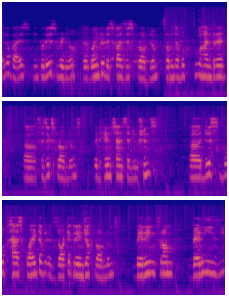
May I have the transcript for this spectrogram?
Hello guys, in today's video we are going to discuss this problem from the book 200 uh, physics problems with hints and solutions. Uh, this book has quite an exotic range of problems varying from very easy,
